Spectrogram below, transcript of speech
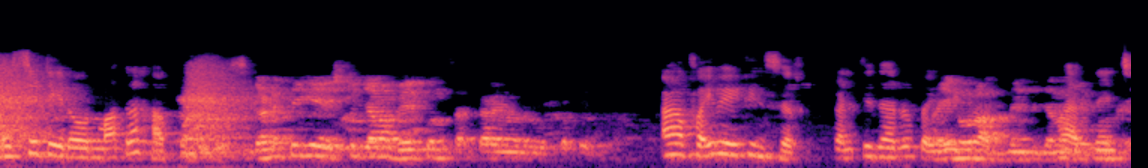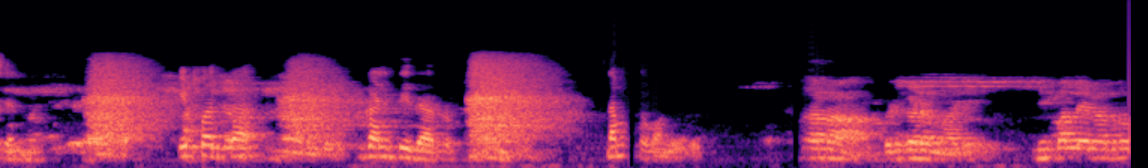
ನೆಸಿಟಿ ಇರೋರು ಮಾತ್ರ ಹಾಕೊಂಡಿದ್ದೀವಿ ಗಣತಿಗೆ ಎಷ್ಟು ಜನ ಬೇಕು ಅಂತ ಸರ್ಕಾರ ಏನಾದ್ರು ಹಾಂ ಫೈವ್ ಏಯ್ಟೀನ್ ಸರ್ ಗಣತಿದಾರರು ಫೈವ್ ಐನೂರ ಹದಿನೆಂಟು ಜನ ಹದಿನೆಂಟು ಜನ. ಇಪ್ಪತ್ತ ಗಣತಿದಾರರು. ನಮ್ಮ ತಗೊಂಡಿದ್ವಿ ಅನುದಾನ ಬಿಡುಗಡೆ ಮಾಡಿ ನಿಮ್ಮಲ್ಲಿ ಏನಾದ್ರು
